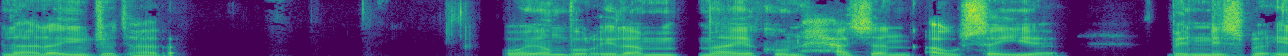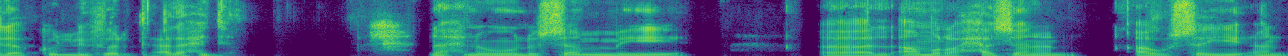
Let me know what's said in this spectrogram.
لا لا يوجد هذا. وينظر إلى ما يكون حسن أو سيء بالنسبة إلى كل فرد على حدة. نحن نسمي آه، الأمر حسنا أو سيئا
